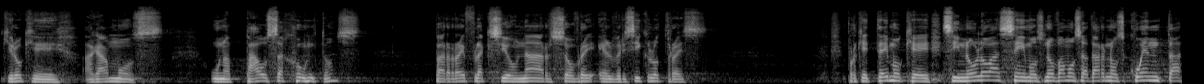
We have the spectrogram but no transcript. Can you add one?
quiero que hagamos una pausa juntos para reflexionar sobre el versículo 3. Porque temo que si no lo hacemos no vamos a darnos cuenta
